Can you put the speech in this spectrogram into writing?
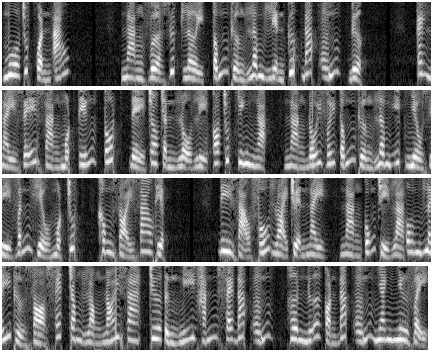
mua chút quần áo. Nàng vừa dứt lời, Tống Thường Lâm liền cướp đáp ứng, được. Cái này dễ dàng một tiếng tốt, để cho Trần Lộ Lị có chút kinh ngạc, nàng đối với Tống Thường Lâm ít nhiều gì vẫn hiểu một chút, không giỏi giao thiệp. Đi dạo phố loại chuyện này, nàng cũng chỉ là ôm lấy thử dò xét trong lòng nói ra, chưa từng nghĩ hắn sẽ đáp ứng, hơn nữa còn đáp ứng nhanh như vậy.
